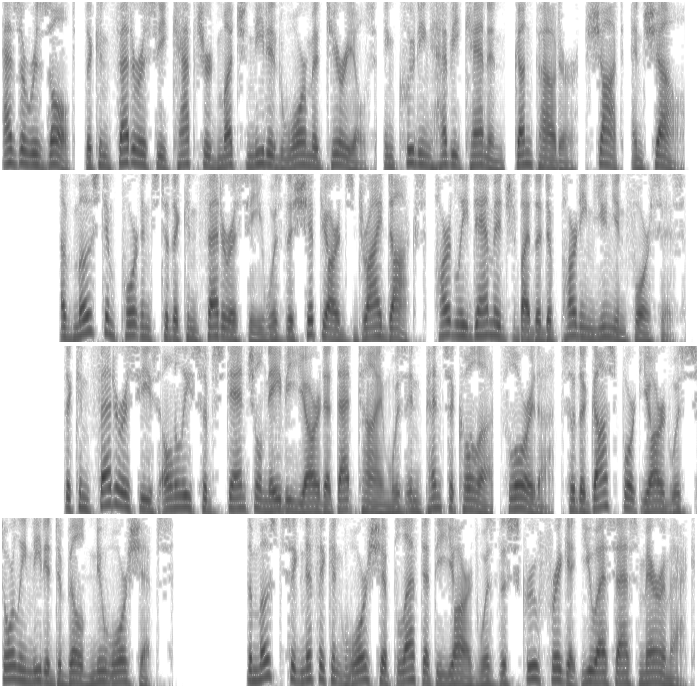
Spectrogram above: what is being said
As a result, the Confederacy captured much-needed war materials, including heavy cannon, gunpowder, shot, and shell. Of most importance to the Confederacy was the shipyard's dry docks, hardly damaged by the departing Union forces. The Confederacy's only substantial Navy yard at that time was in Pensacola, Florida, so the Gosport Yard was sorely needed to build new warships. The most significant warship left at the yard was the screw frigate USS Merrimac.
